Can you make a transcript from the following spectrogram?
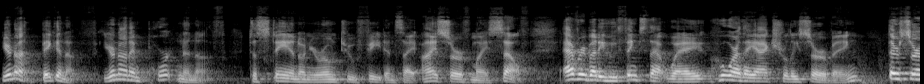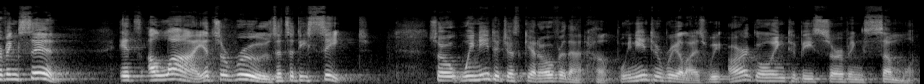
You're not big enough, you're not important enough to stand on your own two feet and say, I serve myself. Everybody who thinks that way, who are they actually serving? They're serving sin. It's a lie, it's a ruse, it's a deceit. So we need to just get over that hump. We need to realize we are going to be serving someone.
